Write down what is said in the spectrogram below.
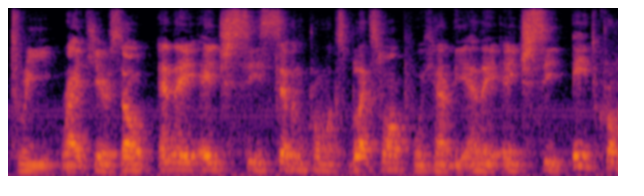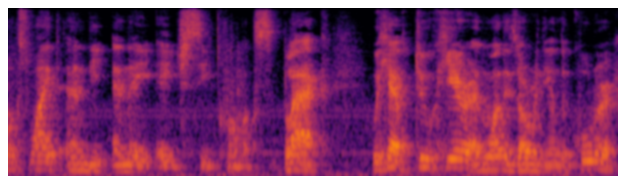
tree right here. So NAHC 7 Chromax Black Swap, we have the NAHC 8 Chromax White and the NAHC Chromax Black. We have two here and one is already on the cooler.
